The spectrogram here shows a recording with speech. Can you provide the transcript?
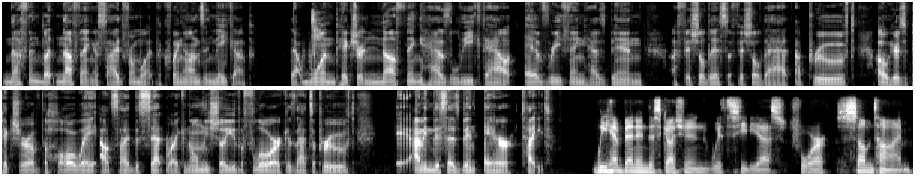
Nothing but nothing aside from what the Klingons in makeup. That one picture, nothing has leaked out. Everything has been official this, official that, approved. Oh, here's a picture of the hallway outside the set where I can only show you the floor because that's approved. I mean, this has been airtight. We have been in discussion with CBS for some time,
